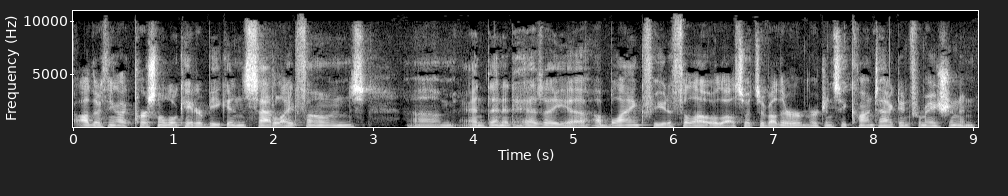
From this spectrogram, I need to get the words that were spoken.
other things like personal locator beacons, satellite phones. Um, and then it has a, uh, a blank for you to fill out with all sorts of other emergency contact information and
